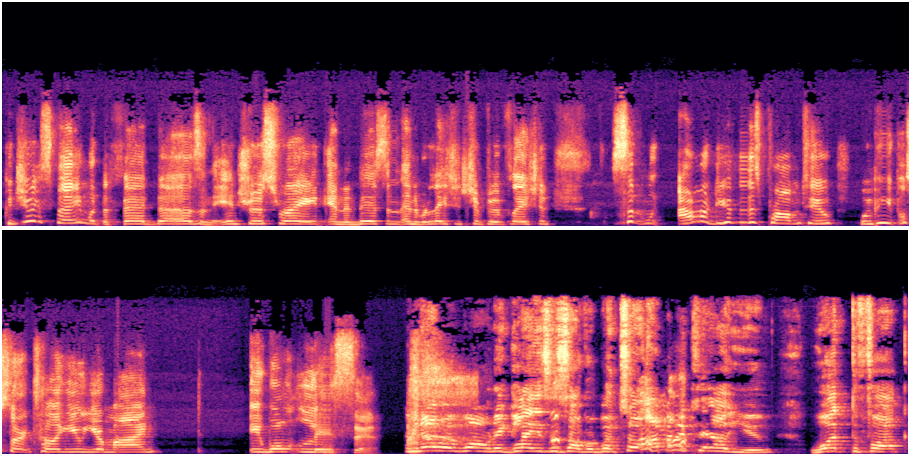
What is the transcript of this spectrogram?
could you explain what the Fed does and the interest rate and the this and, and the relationship to inflation? Some, I don't know, do you have this problem too? When people start telling you your mind, it won't listen. No, it won't. It glazes over. But so I'm going to tell you what the fuck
